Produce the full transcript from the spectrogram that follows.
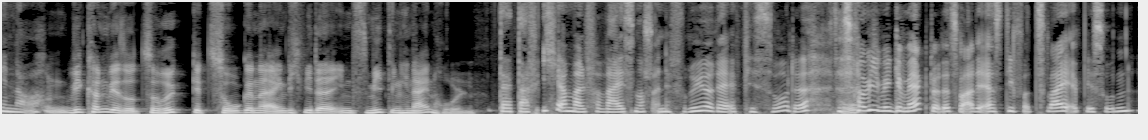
Genau. Und wie können wir so zurückgezogene eigentlich wieder ins Meeting hineinholen? Da darf ich ja mal verweisen auf eine frühere Episode. Das Oh. habe ich mir gemerkt, weil das war erst die vor zwei Episoden.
